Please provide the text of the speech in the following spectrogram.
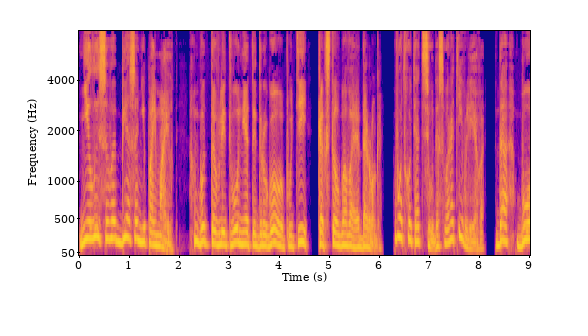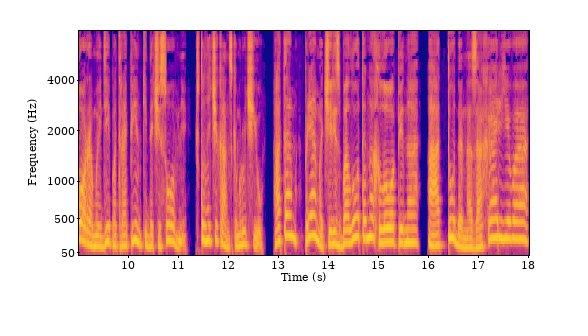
ни лысого беса не поймают, будто в Литву нет и другого пути, как столбовая дорога. Вот хоть отсюда свороти влево, да бором иди по тропинке до часовни, что на Чеканском ручью, а там прямо через болото на Хлопина, а оттуда на Захарьева,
